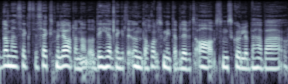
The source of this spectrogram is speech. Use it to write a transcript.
de här 66 miljarderna då, det är helt enkelt underhåll som inte har blivit av, som skulle behöva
